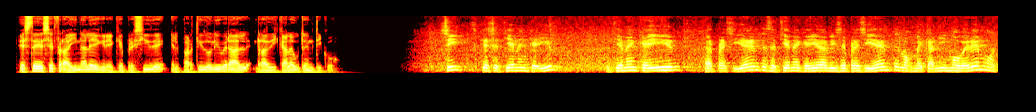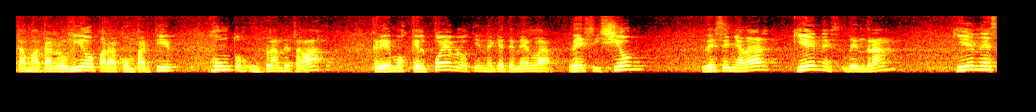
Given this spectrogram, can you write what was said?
Este es Efraín Alegre, que preside el Partido Liberal Radical Auténtico. Sí, que se tienen que ir, se tienen que ir el presidente, se tiene que ir el vicepresidente, los mecanismos veremos, estamos acá reunidos para compartir juntos un plan de trabajo Creemos que el pueblo tiene que tener la decisión de señalar quiénes vendrán, quiénes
